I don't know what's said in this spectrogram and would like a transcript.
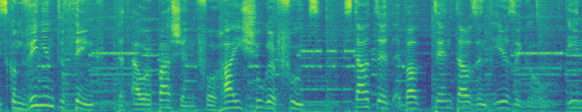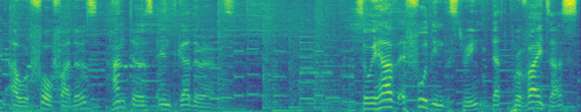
Is convenient to think that our passion for high sugar foods started about 10,000 years ago in our forefathers, hunters and gatherers. So we have a food industry that provides us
